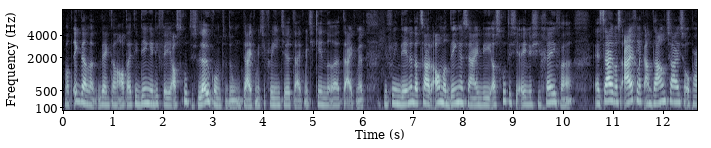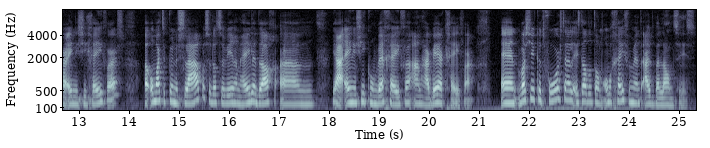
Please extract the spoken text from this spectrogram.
Want ik dan, denk dan altijd, die dingen die vind je als het goed is leuk om te doen. Tijd met je vriendje, tijd met je kinderen, tijd met je vriendinnen. Dat zouden allemaal dingen zijn die als het goed is je energie geven. En zij was eigenlijk aan downsizen op haar energiegevers. Uh, om maar te kunnen slapen, zodat ze weer een hele dag um, ja, energie kon weggeven aan haar werkgever. En wat je je kunt voorstellen is dat het dan op een gegeven moment uit balans is.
